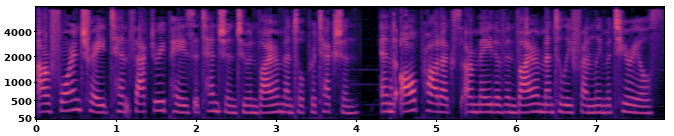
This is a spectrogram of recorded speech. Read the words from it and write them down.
Our foreign trade tent factory pays attention to environmental protection, and all products are made of environmentally friendly materials.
